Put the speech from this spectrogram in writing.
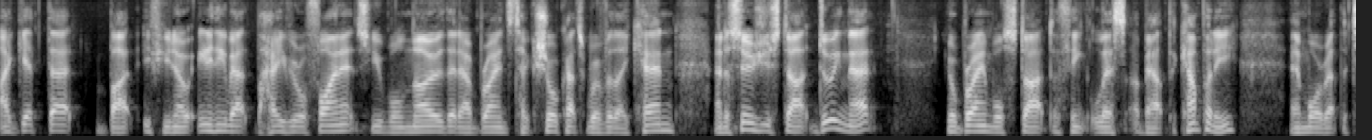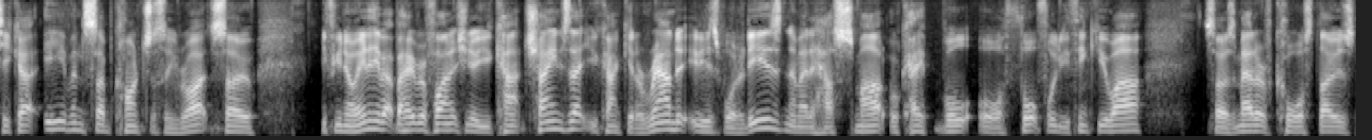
I get that, but if you know anything about behavioral finance, you will know that our brains take shortcuts wherever they can, and as soon as you start doing that, your brain will start to think less about the company and more about the ticker, even subconsciously, right? So if you know anything about behavioral finance, you know you can't change that. You can't get around it. It is what it is, no matter how smart or capable or thoughtful you think you are. So, as a matter of course, those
